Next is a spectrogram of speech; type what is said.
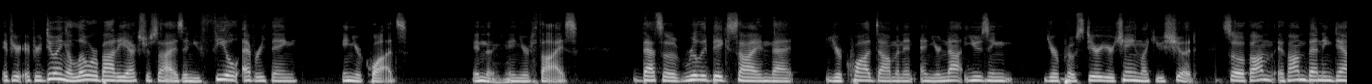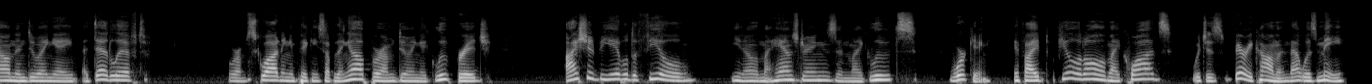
if you're if you're doing a lower body exercise and you feel everything in your quads, in the mm-hmm. in your thighs, that's a really big sign that you're quad dominant and you're not using your posterior chain like you should. So if I'm if I'm bending down and doing a, a deadlift or I'm squatting and picking something up, or I'm doing a glute bridge, I should be able to feel, you know, my hamstrings and my glutes working. If I feel it all in my quads, which is very common, that was me,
